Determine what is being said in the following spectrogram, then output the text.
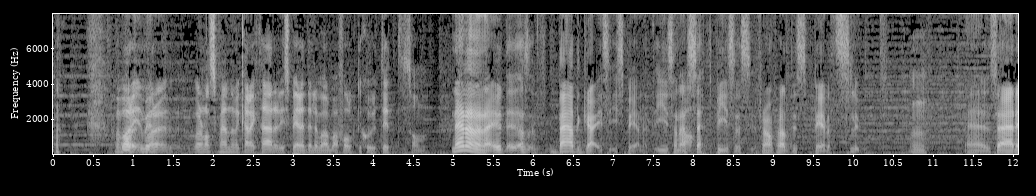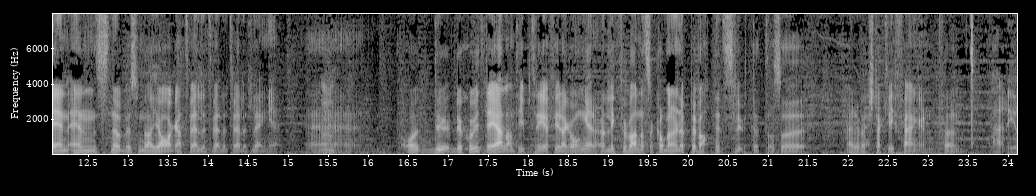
Men var, det, var, det, var det något som hände med karaktärer i spelet eller var det bara folk du skjutit som... Nej nej nej, nej. Alltså, bad guys i spelet, i sådana här Ja. set pieces, framförallt i spelets slut. Mm. Eh, så är det en, en snubbe som du har jagat väldigt, väldigt, väldigt länge. Eh, Mm. Och du, du skjuter ihjäl han typ tre, fyra gånger och lik förbannat så kommer han upp i vattnet i slutet och så är det värsta cliffhangern för en Herregud.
